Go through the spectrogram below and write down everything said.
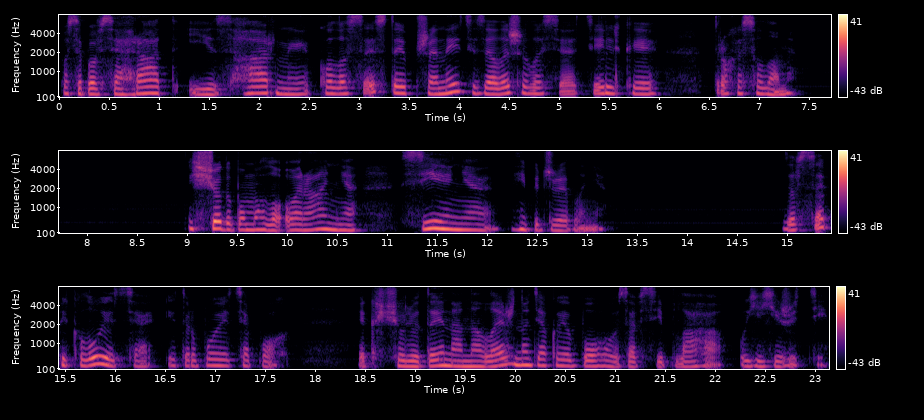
посипався град, і з гарної колосистої пшениці залишилося тільки трохи соломи. І що допомогло орання, сіяння і підживлення? За все піклується і турбується Бог, якщо людина належно дякує Богу за всі блага у її житті.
